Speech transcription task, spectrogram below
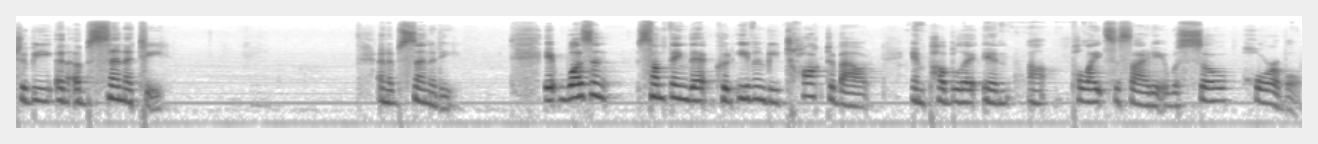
to be an obscenity an obscenity. It wasn't something that could even be talked about in public in uh, polite society. It was so horrible.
